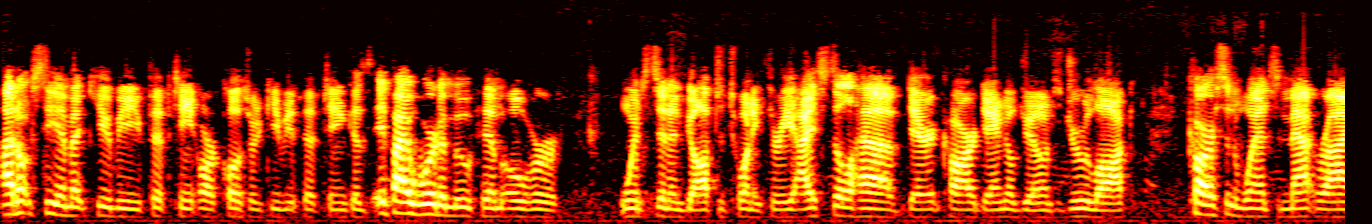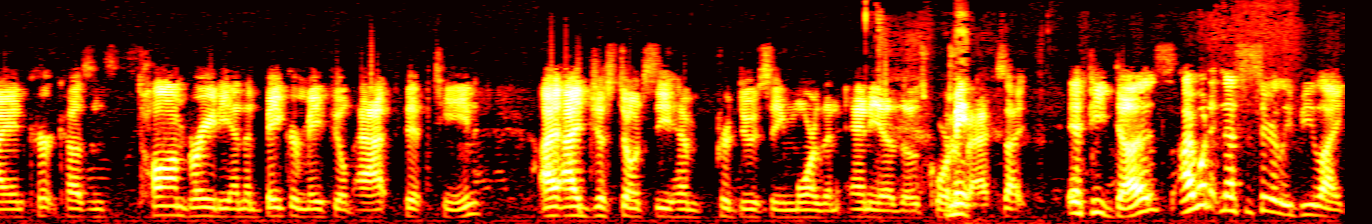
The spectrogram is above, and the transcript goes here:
I don't see him at QB 15 or closer to QB 15 because if I were to move him over Winston and Goff to 23, I still have Derek Carr, Daniel Jones, Drew Lock, Carson Wentz, Matt Ryan, Kirk Cousins, Tom Brady, and then Baker Mayfield at 15. I, I just don't see him producing more than any of those quarterbacks. I, mean, I, if he does, I wouldn't necessarily be like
